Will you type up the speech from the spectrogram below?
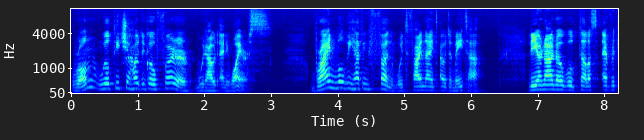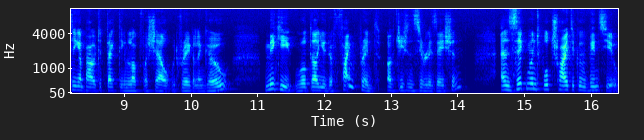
Ron will teach you how to go further without any wires. Brian will be having fun with finite automata. Leonardo will tell us everything about detecting log4shell with Raygle and Go. Mickey will tell you the fine print of JSON serialization. And Zygmunt will try to convince you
